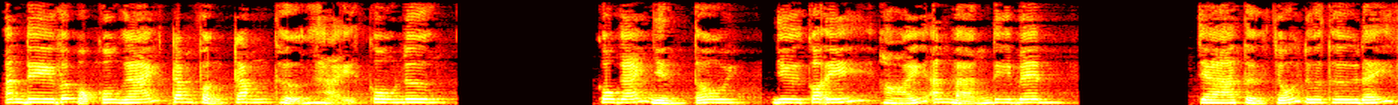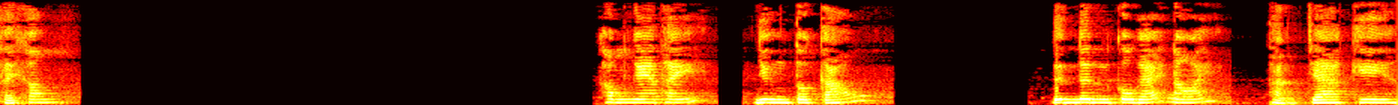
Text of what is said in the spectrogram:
Anh đi với một cô gái trăm phần trăm Thượng Hải cô nương. Cô gái nhìn tôi như có ý hỏi anh bạn đi bên. Cha từ chối đưa thư đấy phải không? Không nghe thấy, nhưng tôi cáu. Đinh ninh cô gái nói, thằng cha kia.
